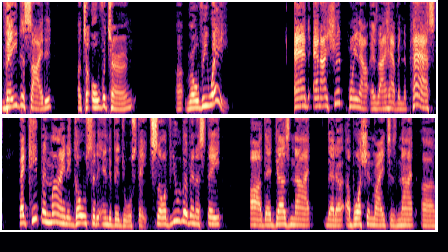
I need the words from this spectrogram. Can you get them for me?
They decided uh, to overturn uh, Roe v. Wade. And and I should point out, as I have in the past, that keep in mind it goes to the individual states. So if you live in a state uh, that does not that uh, abortion rights is not uh,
